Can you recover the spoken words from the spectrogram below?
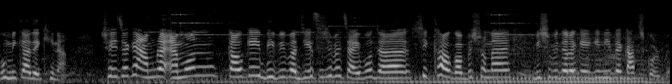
ভূমিকা দেখি না। সেই জায়গায় আমরা এমন কাউকেই ভিপি বা জিএস হিসেবে চাইব যারা শিক্ষা ও গবেষণায় বিশ্ববিদ্যালয়কে এগিয়ে নিতে কাজ করবে।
